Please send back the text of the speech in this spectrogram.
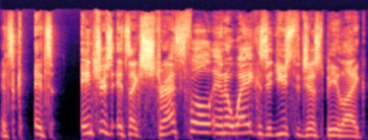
it's it's interest it's like stressful in a way because it used to just be like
